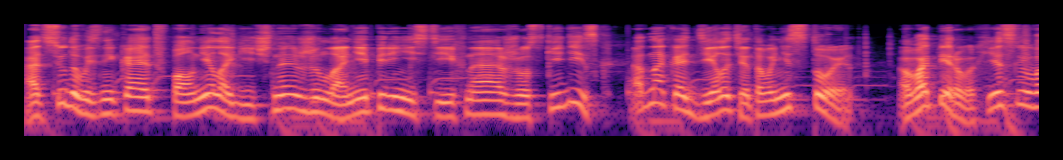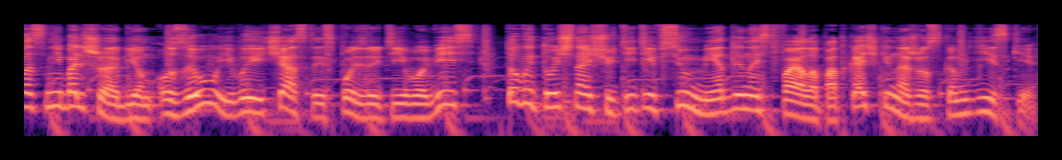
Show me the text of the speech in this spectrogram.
Отсюда возникает вполне логичное желание перенести их на жесткий диск, однако делать этого не стоит. Во-первых, если у вас небольшой объем ОЗУ и вы часто используете его весь, то вы точно ощутите всю медленность файла подкачки на жестком диске.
